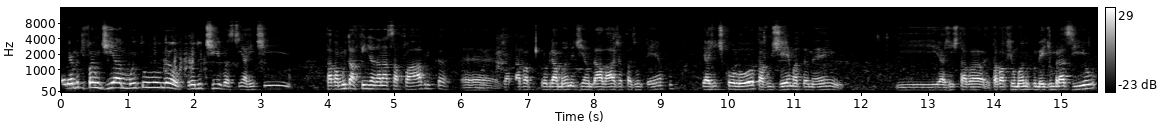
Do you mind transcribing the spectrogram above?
eu lembro que foi um dia muito, meu, produtivo, assim. A gente tava muito afim de andar nessa fábrica, é, já tava programando de andar lá já faz um tempo. E a gente colou, tava o Gema também, e a gente estava, eu estava filmando para o Made in Brasil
